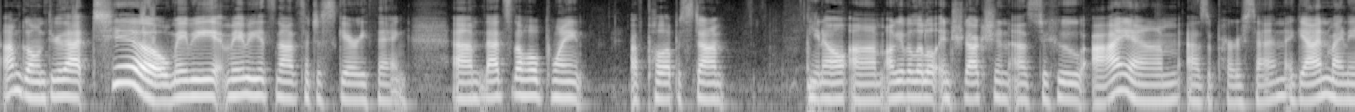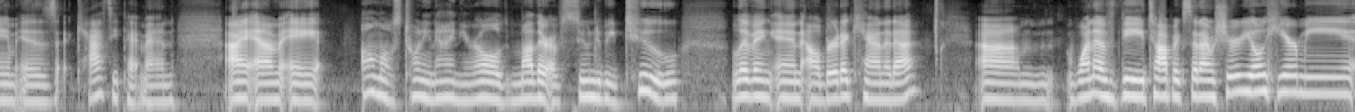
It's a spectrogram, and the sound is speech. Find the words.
I'm going through that too. Maybe, maybe it's not such a scary thing. Um, that's the whole point of pull up a stump you know, um, I'll give a little introduction as to who I am as a person. Again, my name is Cassie Pittman. I am a almost 29 year old mother of soon to be two living in Alberta, Canada. Um, one of the topics that I'm sure you'll hear me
